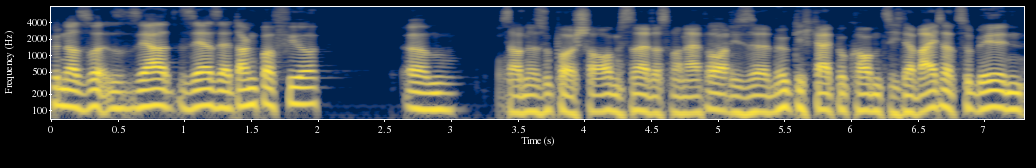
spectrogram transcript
bin da so, sehr, sehr, sehr dankbar für. Ähm, ist auch eine super Chance, ne, dass man einfach diese Möglichkeit bekommt, sich da weiterzubilden.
